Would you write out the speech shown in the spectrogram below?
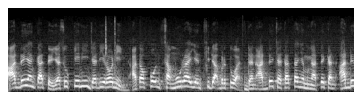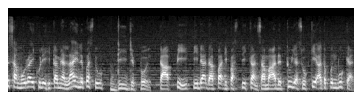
Ada yang kata Yasuke ni jadi Ronin ataupun samurai yang tidak bertuan. Dan ada catatan yang mengatakan ada samurai kulit hitam yang lain lepas tu di Jepun. Tapi tidak dapat dipastikan sama ada tu Yasuke ataupun bukan.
